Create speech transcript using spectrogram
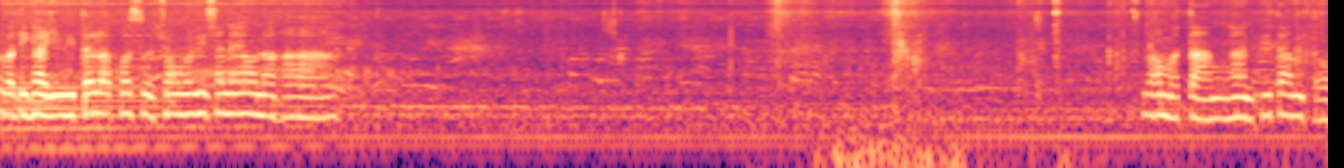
สวัสดีค่ะยินดีต้อนรับเข้าสู่ช่องวลีชาแนลนะคะ เรามาตามงานพี่ตามต่อ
